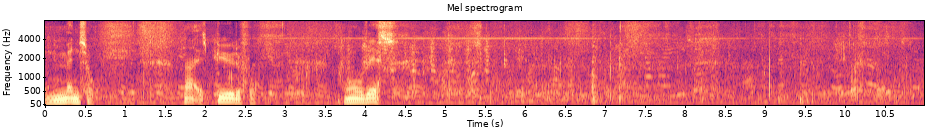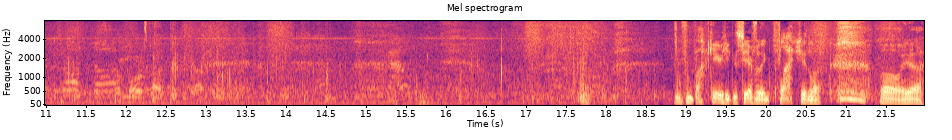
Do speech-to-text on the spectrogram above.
Mental. That is beautiful. All this. And from back here you can see everything flashing like oh yeah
